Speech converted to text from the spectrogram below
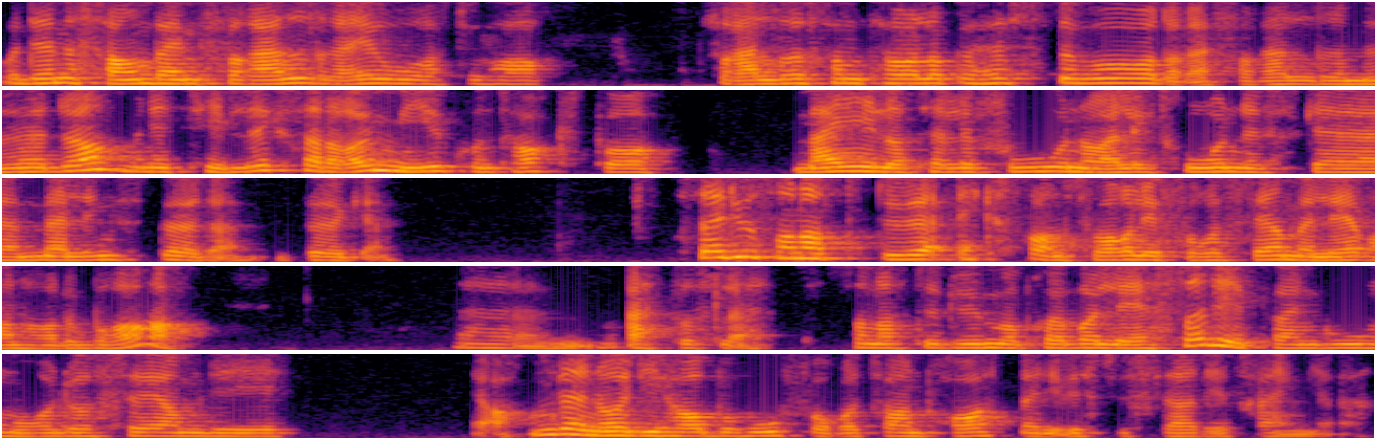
Og Det med samarbeid med foreldre er jo at du har foreldresamtaler på høst vår, det er foreldremøter. Men i tillegg så er det òg mye kontakt på mail og telefon og elektroniske meldingsbøker. Så er det jo sånn at du er ekstra ansvarlig for å se om elevene har det bra. Eh, rett og slett. Sånn at du må prøve å lese dem på en god måte og se om, de, ja, om det er noe de har behov for, å ta en prat med dem hvis du ser de trenger det.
